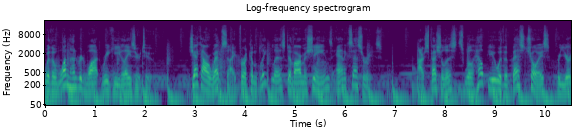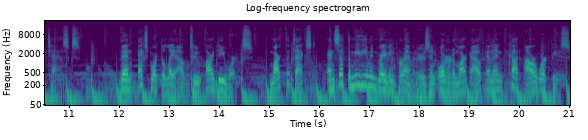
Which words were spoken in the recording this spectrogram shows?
with a 100 watt Reci laser tube. Check our website for a complete list of our machines and accessories. Our specialists will help you with the best choice for your tasks. Then export the layout to RDWorks. Mark the text and set the medium engraving parameters in order to mark out and then cut our workpiece.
